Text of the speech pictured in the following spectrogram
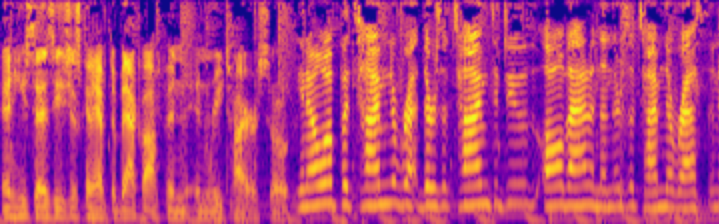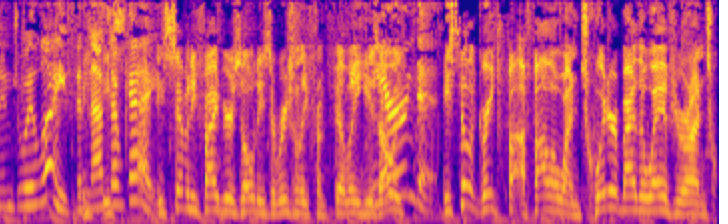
and he says he's just going to have to back off and, and retire. So You know what? But time to re- there's a time to do all that, and then there's a time to rest and enjoy life, and that's he's, okay. He's 75 years old. He's originally from Philly. He's He always, earned it. He's still a great fo- follow on Twitter, by the way, if you're on Twitter.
